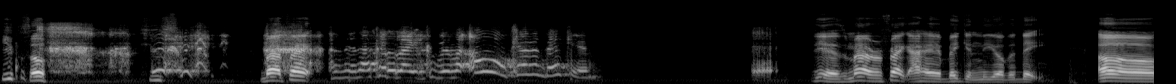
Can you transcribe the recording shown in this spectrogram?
you so. You, matter of fact, And then I could have like been like, oh, Kevin Bacon. yeah. As a matter of fact, I had bacon the other day. Uh,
